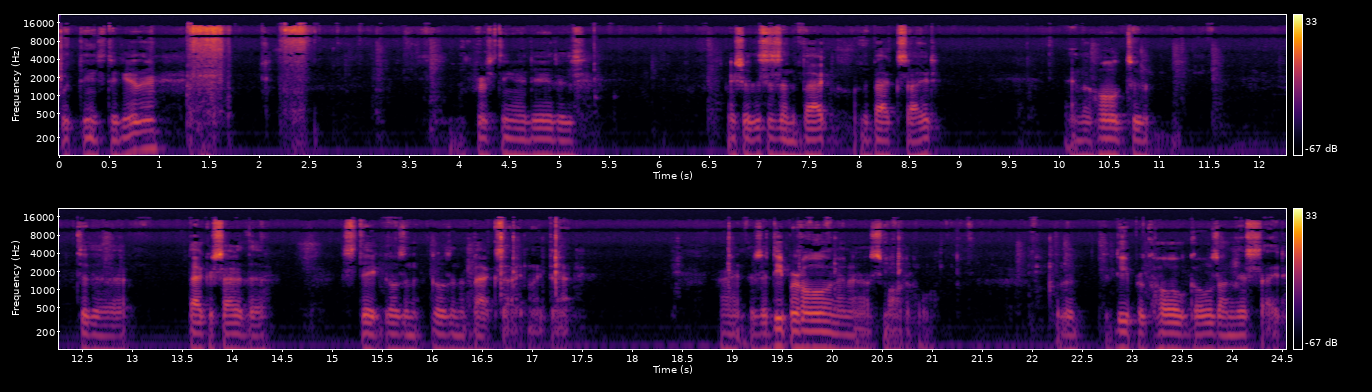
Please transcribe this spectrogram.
put these together. The first thing I did is make sure this is in the back on the back side and the hole to to the backer side of the stake goes in goes in the back side like that. All right, there's a deeper hole and then a smaller hole. So the, the deeper hole goes on this side.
